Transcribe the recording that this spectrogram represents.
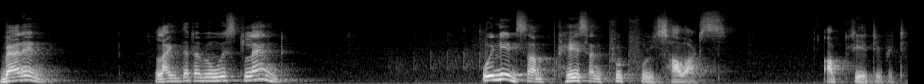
barren, like that of a wasteland. We need some fresh and fruitful showers of creativity.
